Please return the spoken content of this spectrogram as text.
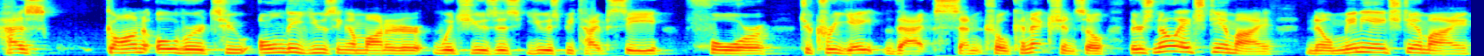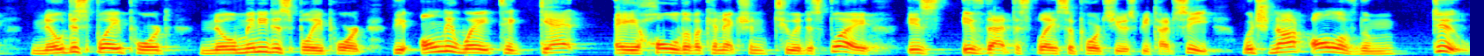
has gone over to only using a monitor which uses USB Type-C for to create that central connection. So there's no HDMI, no mini HDMI, no display port, no mini display port. The only way to get a hold of a connection to a display is if that display supports USB Type-C, which not all of them do.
